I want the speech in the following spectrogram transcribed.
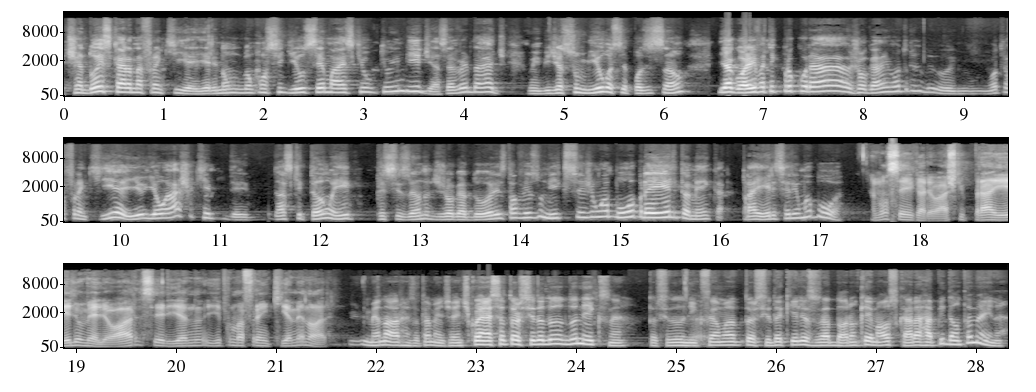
tinha dois caras na franquia e ele não, não conseguiu ser mais que o, que o Embiid, essa é a verdade. O Embiid assumiu essa posição e agora ele vai ter que procurar jogar em, outro, em outra franquia. E, e eu acho que das que estão aí precisando de jogadores, talvez o Knicks seja uma boa para ele também, cara. Para ele seria uma boa. Eu não sei, cara. Eu acho que para ele o melhor seria ir para uma franquia menor. Menor, exatamente. A gente conhece a torcida do, do Knicks, né? A torcida do Knicks é. é uma torcida que eles adoram queimar os caras rapidão também, né?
